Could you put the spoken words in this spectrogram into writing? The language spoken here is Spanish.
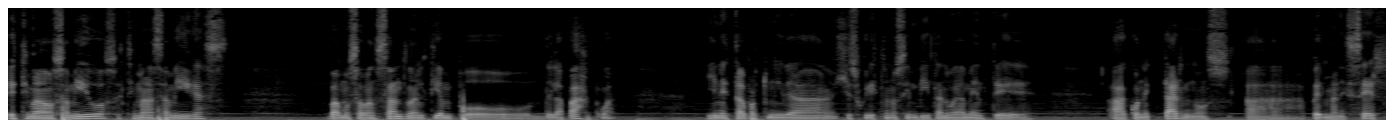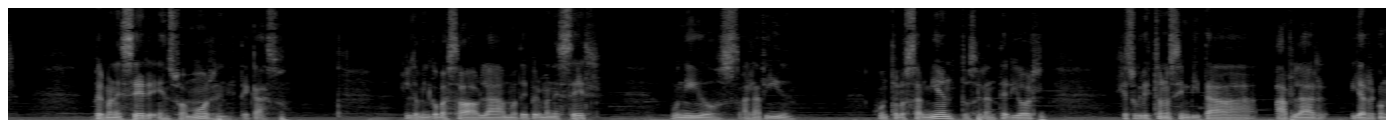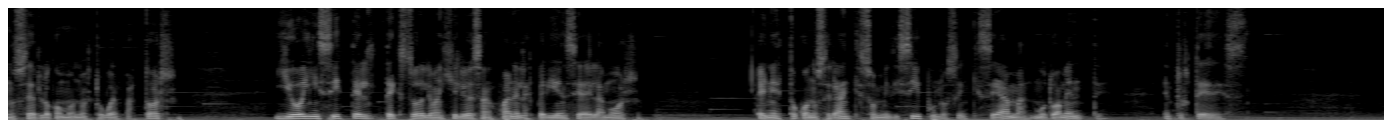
Estimados amigos, estimadas amigas, vamos avanzando en el tiempo de la Pascua y en esta oportunidad Jesucristo nos invita nuevamente a conectarnos, a permanecer, permanecer en su amor en este caso. El domingo pasado hablábamos de permanecer unidos a la vida, junto a los sarmientos. El anterior, Jesucristo nos invitaba a hablar y a reconocerlo como nuestro buen pastor y hoy insiste el texto del Evangelio de San Juan en la experiencia del amor. En esto conocerán que son mis discípulos, en que se aman mutuamente entre ustedes.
